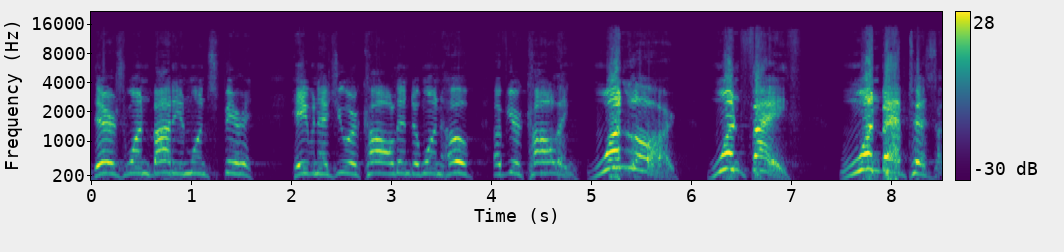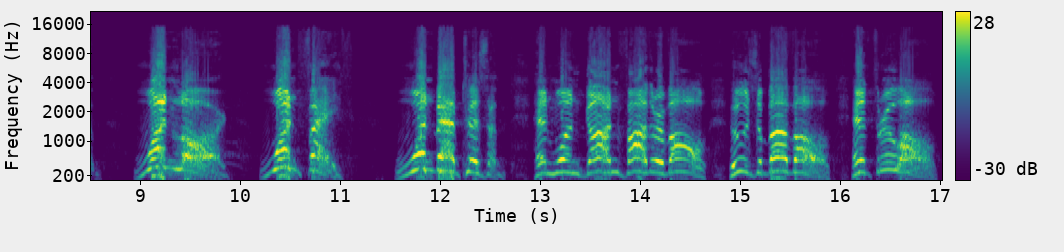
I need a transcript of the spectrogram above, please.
there's one body and one spirit, even as you are called into one hope of your calling, one Lord, one faith, one baptism, one Lord, one faith, one baptism, and one God and Father of all, who is above all, and through all,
